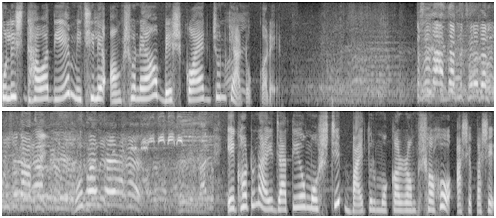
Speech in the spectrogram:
পুলিশ ধাওয়া দিয়ে মিছিলে অংশ নেওয়া বেশ কয়েকজনকে আটক করে। এ ঘটনায় জাতীয় মসজিদ বাইতুল মোকাররম সহ আশেপাশের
